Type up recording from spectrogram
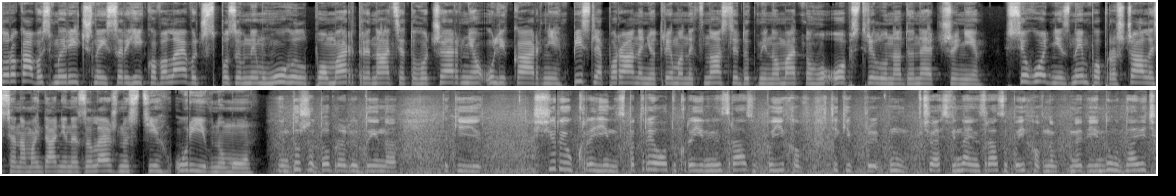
48-річний Сергій Ковалевич з позивним Гугл помер 13 червня у лікарні після поранень, отриманих внаслідок мінометного обстрілу на Донеччині. Сьогодні з ним попрощалися на майдані Незалежності у Рівному. Він дуже добра людина, такий щирий українець, патріот України. Він зразу поїхав, тільки при- ну, почалась війна, він зразу поїхав на, на війну. Навіть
